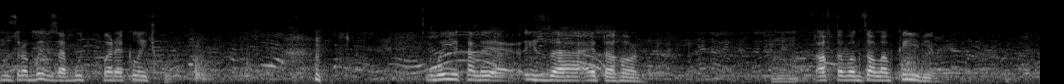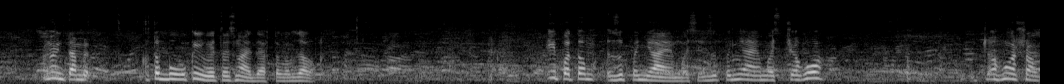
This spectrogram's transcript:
Ну, зробив, забудь перекличку. Виїхали із е, этого автовокзала в Києві. Ну, там, хто був у Києві, той знає, де автовокзал. І потім зупиняємося. Зупиняємось чого? Чого, що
